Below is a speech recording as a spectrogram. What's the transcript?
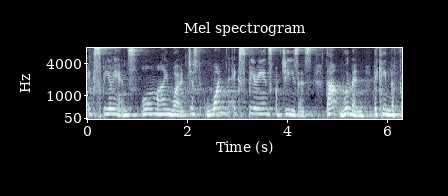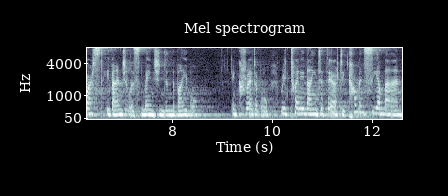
experience, oh my word, just one experience of Jesus, that woman became the first evangelist mentioned in the Bible. Incredible. Read 29 to 30. Come and see a man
